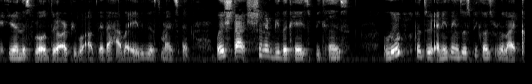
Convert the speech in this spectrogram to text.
here in this world, there are people out there that have an ableist mindset, which that shouldn't be the case because little people can do anything just because we're like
